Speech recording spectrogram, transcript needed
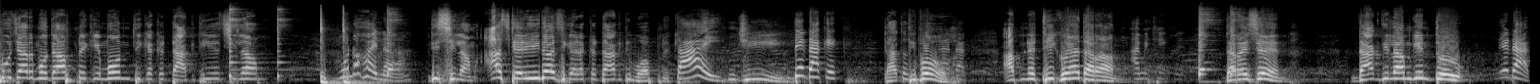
পূজার মধ্যে আপনাকে মন থেকে একটা ডাক দিয়েছিলাম? মনে হয় না। দিছিলাম। আজকে হৃদয় থেকে একটা ডাক দিব আপনাকে। তাই? জি। দে ডাকে ডাক দিব? হ্যাঁ, আপনি ঠিক হয়ে দাঁড়ান। আমি ঠিক দাঁড়াইছেন? ডাক দিলাম কিন্তু দে ডাক।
